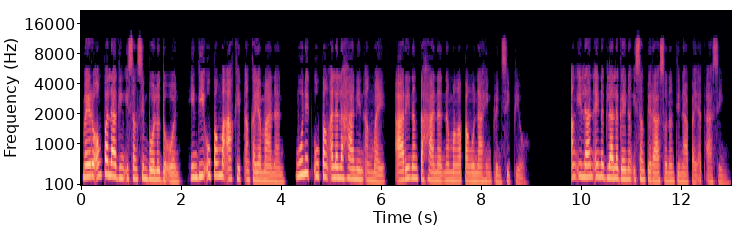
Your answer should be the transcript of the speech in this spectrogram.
Mayroong palaging isang simbolo doon, hindi upang maakit ang kayamanan, ngunit upang alalahanin ang may, ari ng tahanan ng mga pangunahing prinsipyo. Ang ilan ay naglalagay ng isang piraso ng tinapay at asin.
